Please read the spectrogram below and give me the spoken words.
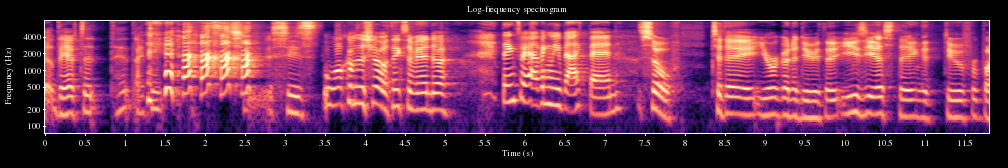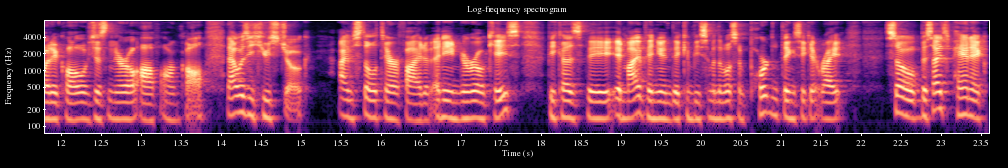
uh, they have to. I think she, she's welcome to the show. Thanks, Amanda. Thanks for having me back, Ben. So today you're going to do the easiest thing to do for buddy call, which is neuro off on call. That was a huge joke. I'm still terrified of any neuro case because they, in my opinion, they can be some of the most important things to get right. So besides panic,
